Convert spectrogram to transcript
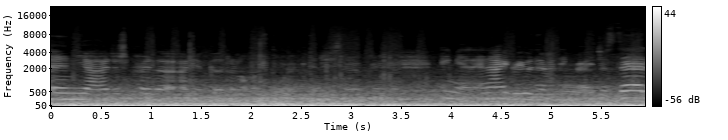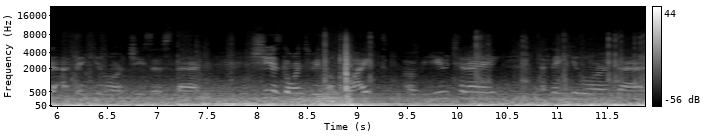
And yeah, I just pray that I do good in all my name, I. Amen. And I agree with everything Mary just said. I thank you, Lord Jesus, that she is going to be the light of you today. I thank you, Lord, that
